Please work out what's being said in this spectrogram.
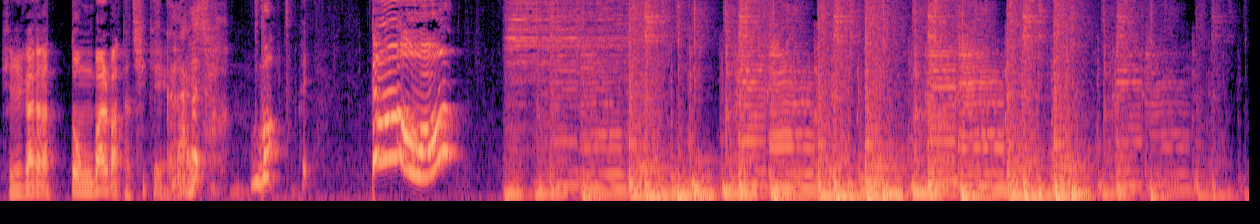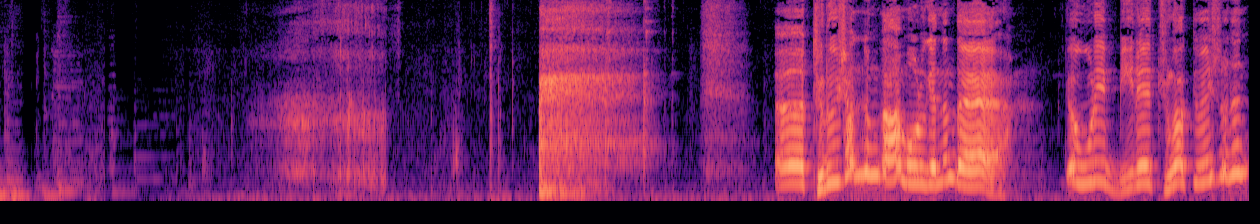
길 가다가 똥 밟았다 칠게요. 알았어. 뭐? 들으셨는가 모르겠는데 우리 미래 중학교에서는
